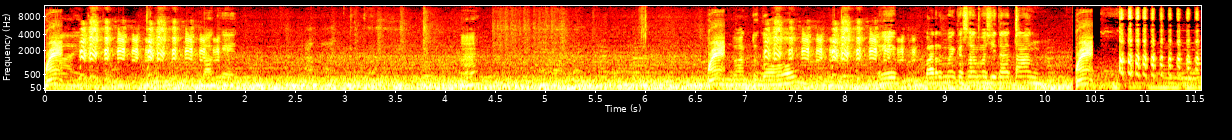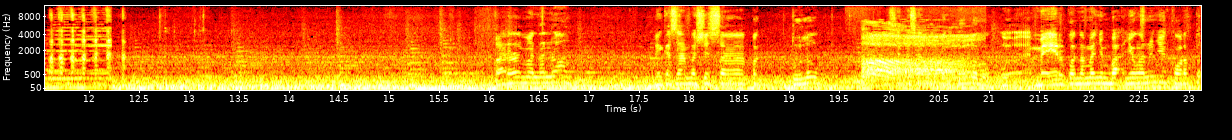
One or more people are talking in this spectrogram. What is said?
Why? Bakit? Ha? You want to go home? Eh, para may kasama si Tatang. Para naman ano, may kasama siya sa pagtulog. Sa kasama pagtulog. May aircon naman yung, yung ano niya, kwarto.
